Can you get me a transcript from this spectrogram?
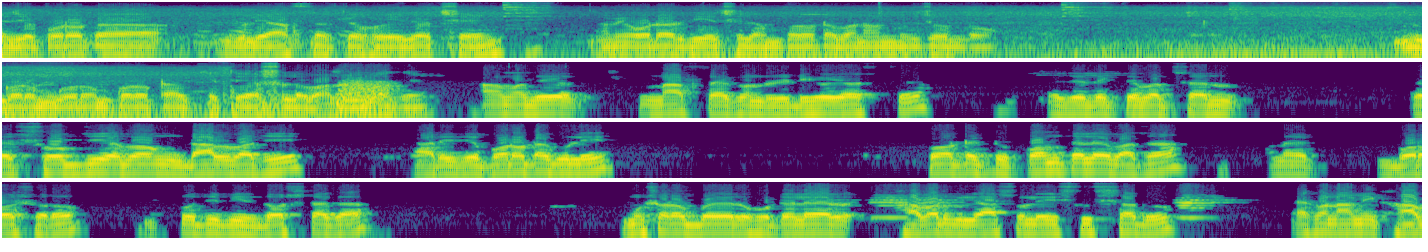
এই যে পরোটাগুলি আস্তে আস্তে হয়ে যাচ্ছে। আমি অর্ডার দিয়েছিলাম পরোটা বানানোর জন্য। গরম গরম পরোটা খেতে আসলে ভালো লাগে। আমাদের নাস্তা এখন রেডি হয়ে আসছে। এই যে দেখতে পাচ্ছেন সবজি এবং ডাল ভাজি, আর এই যে পরোটাগুলি। পরোটা একটু কম তেলে ভাজা, অনেক বড় সড়ো, প্রতি পিস দশ টাকা। মুশারফ হোটেলের খাবারগুলি আসলে সুস্বাদু। এখন আমি খাব,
